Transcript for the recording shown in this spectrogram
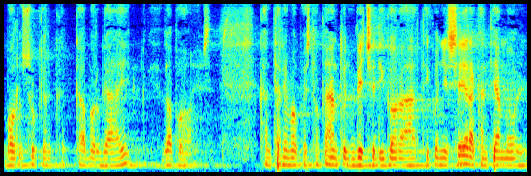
Borusuk Kaborgai, dopo canteremo questo canto invece di Gora. Ogni sera cantiamo il,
